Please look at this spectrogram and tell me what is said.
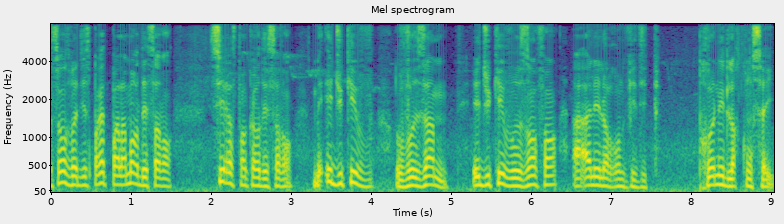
science va disparaître par la mort des savants. S'il reste encore des savants, mais éduquez vos âmes, éduquez vos enfants à aller leur rendre visite. Prenez de leurs conseils.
